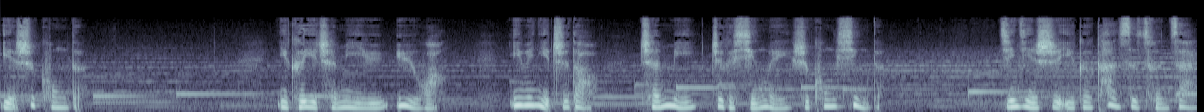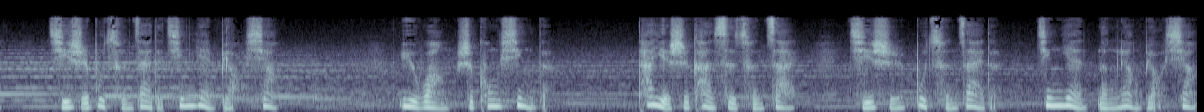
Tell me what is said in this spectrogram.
也是空的。你可以沉迷于欲望，因为你知道，沉迷这个行为是空性的，仅仅是一个看似存在，其实不存在的经验表象。欲望是空性的，它也是看似存在，其实不存在的经验能量表象。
